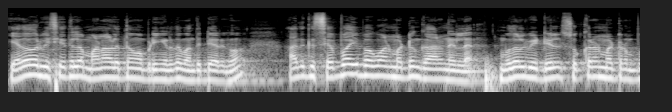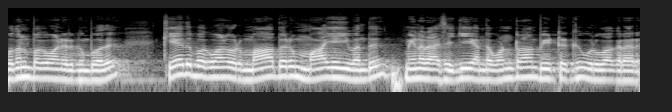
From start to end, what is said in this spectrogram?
ஏதோ ஒரு விஷயத்தில் மன அழுத்தம் அப்படிங்கிறது வந்துகிட்டே இருக்கும். அதுக்கு செவ்வாய் பகவான் மட்டும் காரணம் இல்லை. முதல் வீட்டில் சுக்கிரன் மற்றும் புதன் பகவான் இருக்கும்போது கேது பகவான் ஒரு மாபெரும் மாயை வந்து மீனராசிக்கு அந்த ஒன்றாம் வீட்டிற்கு உருவாக்குறாரு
